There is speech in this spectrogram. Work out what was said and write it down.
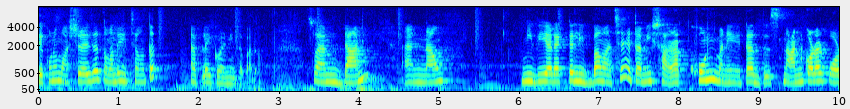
যে কোনো ময়শ্চারাইজার তোমাদের ইচ্ছা মতো অ্যাপ্লাই করে নিতে পারো। So I am done and now নিভিয়ার একটা লিপবাম আছে, এটা আমি সারাক্ষণ মানে এটা স্নান করার পর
